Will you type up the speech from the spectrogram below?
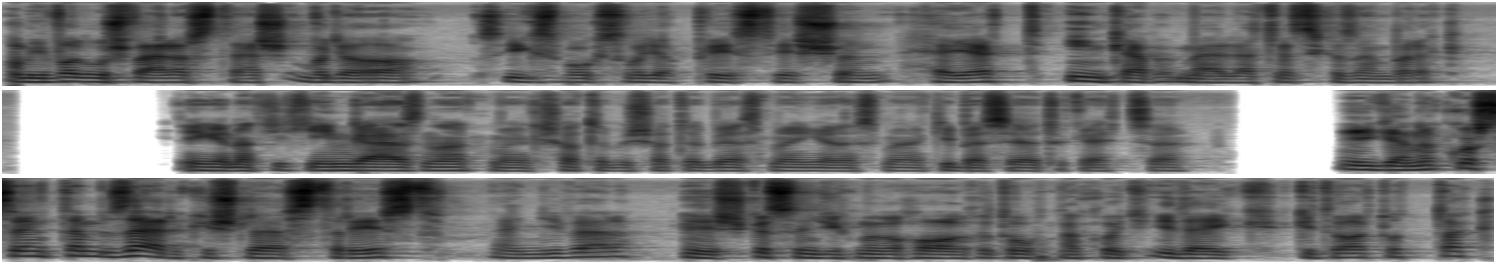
ami valós választás, vagy az Xbox, vagy a Playstation helyett inkább mellett veszik az emberek. Igen, akik ingáznak, meg stb. stb. Ezt már igen, ezt már kibeszéltük egyszer. Igen, akkor szerintem zárjuk is le ezt a részt ennyivel, és köszönjük meg a hallgatóknak, hogy ideig kitartottak.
